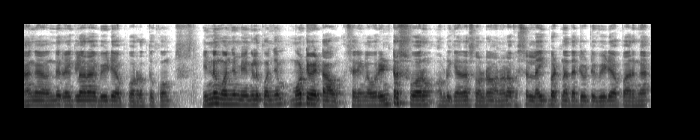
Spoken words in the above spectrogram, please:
நாங்கள் வந்து ரெகுலராக வீடியோ போடுறதுக்கும் இன்னும் கொஞ்சம் எங்களுக்கு கொஞ்சம் மோட்டிவேட் ஆகும் சரிங்களா? ஒரு இன்ட்ரெஸ்ட் வரும் அப்படிங்கிறத சொல்கிறோம் அதனால் ஃபஸ்ட்டு லைக் பட்டனை தட்டி விட்டு வீடியோ பாருங்கள்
